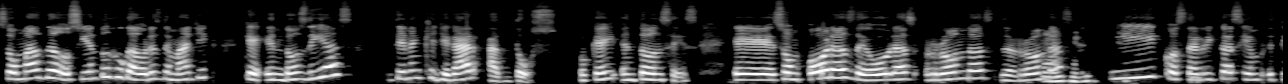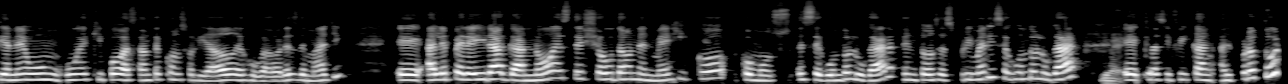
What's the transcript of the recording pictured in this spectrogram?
son más de 200 jugadores de Magic que en dos días tienen que llegar a dos. ¿Ok? Entonces, eh, son horas de horas, rondas de rondas, y Costa Rica siempre tiene un, un, equipo bastante consolidado de jugadores de Magic. Eh, Ale Pereira ganó este showdown en México como segundo lugar. Entonces, primer y segundo lugar eh, clasifican al Pro Tour.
